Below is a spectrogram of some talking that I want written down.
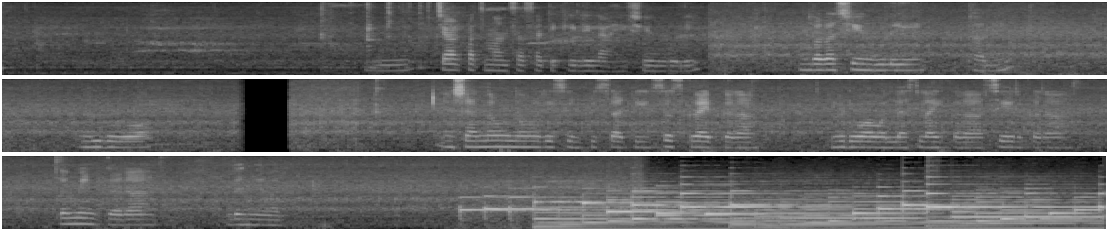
चार पाच माणसासाठी केलेला आहे शेंगोळे. बघा शेंगोळे थाली व्हिडिओ अशा नवनव रेसिपीसाठी सबस्क्राईब करा. व्हिडिओ आवडल्यास लाईक करा शेअर करा कमेंट करा. धन्यवाद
